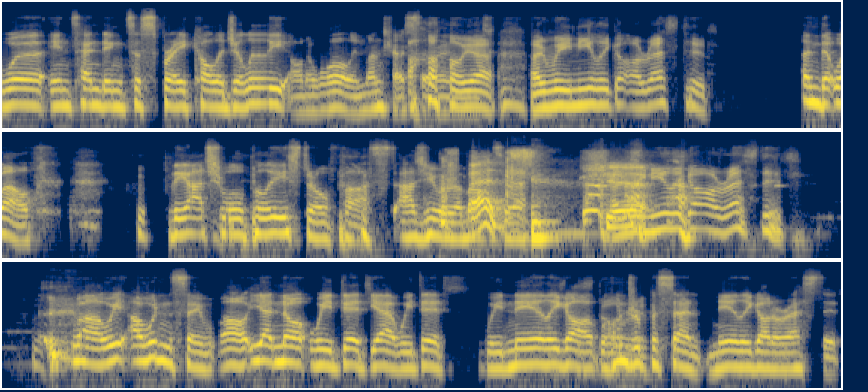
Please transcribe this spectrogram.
were intending to spray College Elite on a wall in Manchester? Oh and- yeah, and we nearly got arrested. and that well, the actual police drove past as you were about Feds. to. And we nearly got arrested. Well, we I wouldn't say. Oh yeah, no, we did. Yeah, we did. We nearly got hundred percent. Nearly got arrested.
